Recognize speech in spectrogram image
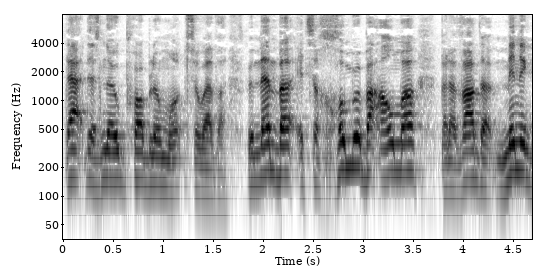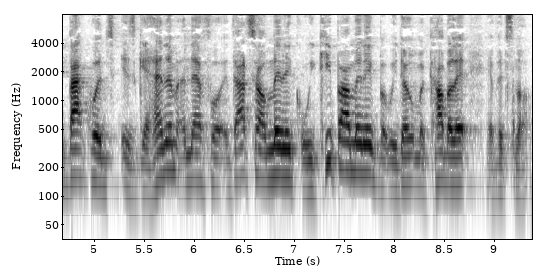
that there's no problem whatsoever. Remember, it's a chumrah ba'alma, but avada minik backwards is gehenim, and therefore, if that's our minik, we keep our minik, but we don't makabel it if it's not.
